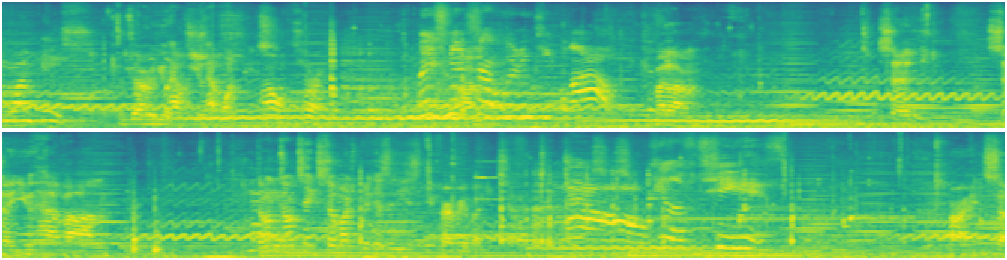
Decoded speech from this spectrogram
Taking one piece. you have you have one piece. Oh, sorry. But he's gonna start letting people out. But um, so so you have um, Don't don't take so much because it needs to be for everybody. So take two. No, he loves cheese. All right. So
